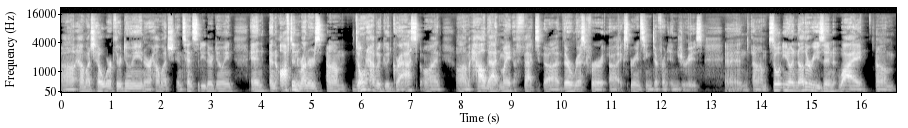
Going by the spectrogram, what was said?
uh, how much hill work they're doing or how much intensity they're doing. And, and often runners um, don't have a good grasp on um, how that might affect uh, their risk for uh, experiencing different injuries. And um, so, you know, another reason why um,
